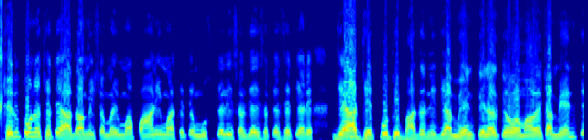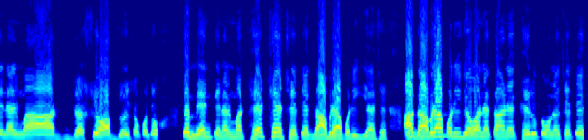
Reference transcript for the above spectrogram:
ખેડૂતોને છે તે આગામી સમયમાં પાણીમાં છે તે મુશ્કેલી સર્જાઈ શકે છે. ત્યારે જે આ જેતપુરથી ભાદરની જે આ મેઇન કેનાલ કહેવામાં આવે છે. આ મેઇન કેનાલમાં આ દ્રશ્યો આપ જોઈ શકો છો કે મેઇન કેનાલમાં ઠેર ઠેર છે તે ગાબડા પડી ગયા છે. આ ગાબડા પડી જવાને કારણે ખેડૂતોને છે તે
